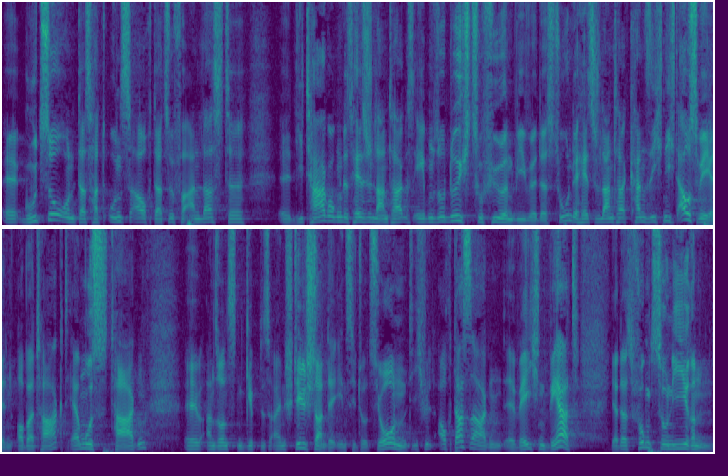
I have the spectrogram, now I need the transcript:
äh, gut so, und das hat uns auch dazu veranlasst, äh, die Tagungen des Hessischen Landtages ebenso durchzuführen, wie wir das tun. Der Hessische Landtag kann sich nicht auswählen, ob er tagt. Er muss tagen. Ansonsten gibt es einen Stillstand der Institutionen. Ich will auch das sagen, welchen Wert das Funktionieren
